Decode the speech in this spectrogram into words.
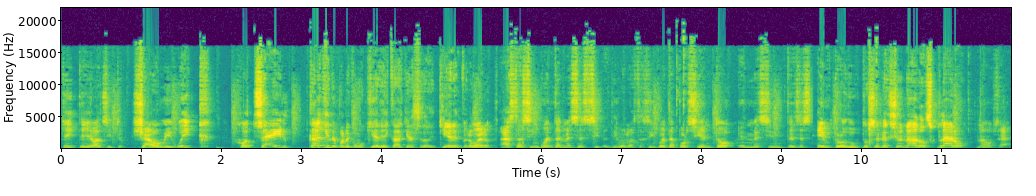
Sí, te lleva al sitio. Xiaomi Week. Hot Sale. Cada quien le pone como quiere, ¿eh? cada quien hace lo que quiere, pero bueno, hasta 50 meses, digo, hasta 50% en meses sin intereses en productos seleccionados, claro, ¿no? O sea,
